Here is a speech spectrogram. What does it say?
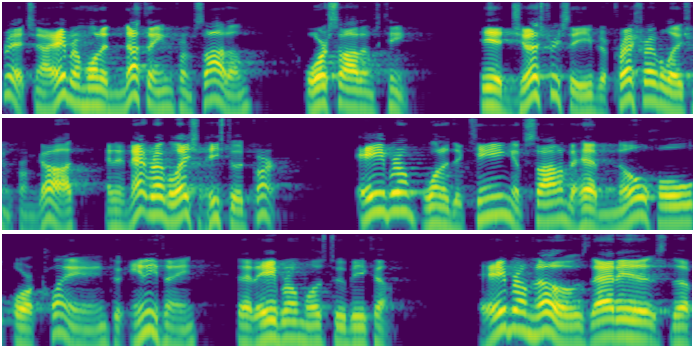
rich. Now, Abram wanted nothing from Sodom or Sodom's king. He had just received a fresh revelation from God, and in that revelation, he stood firm. Abram wanted the king of Sodom to have no hold or claim to anything that Abram was to become. Abram knows that is the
